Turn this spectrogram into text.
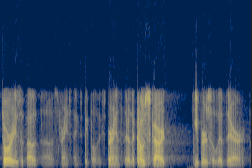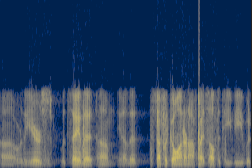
stories about uh, strange things people have experienced there. The Coast Guard keepers who lived there uh, over the years would say that um, you know the stuff would go on and off by itself. The TV would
